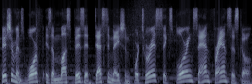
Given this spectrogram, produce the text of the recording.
Fisherman's Wharf is a must-visit destination for tourists exploring San Francisco.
